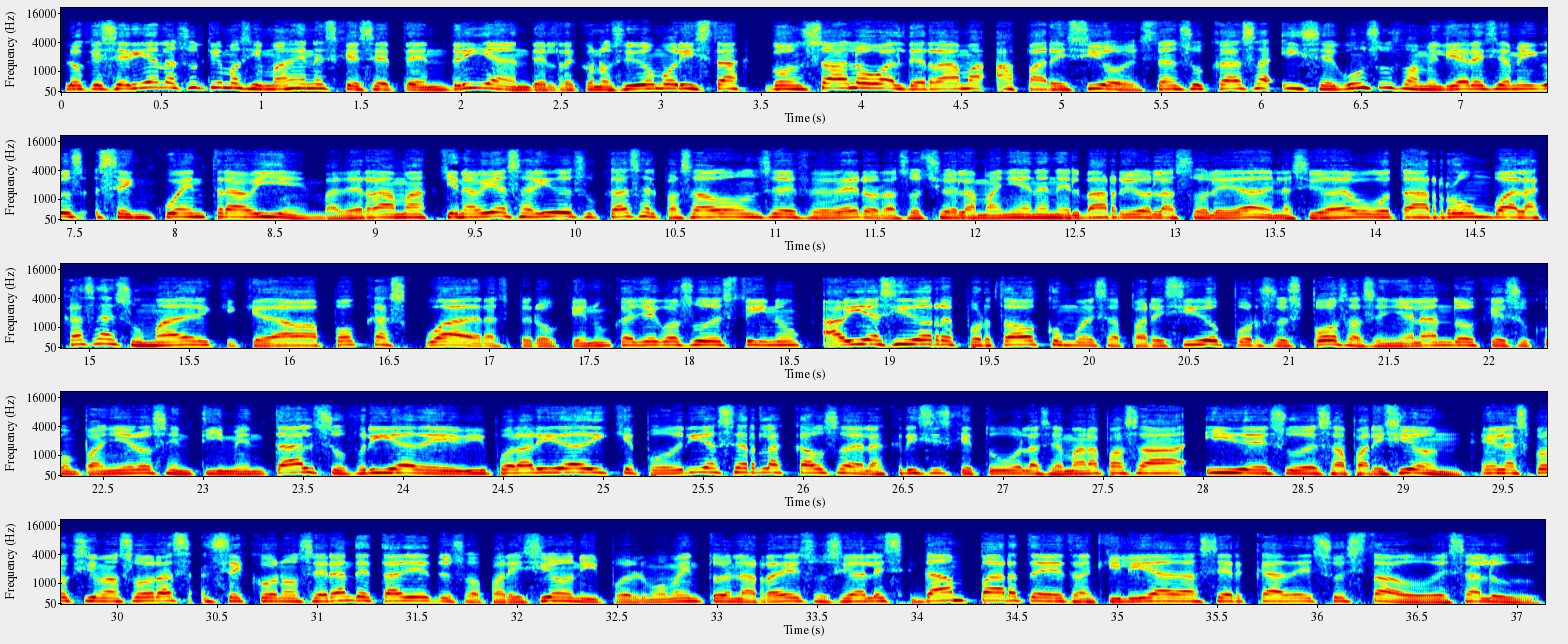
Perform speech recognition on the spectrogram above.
lo que serían las últimas imágenes que se tendrían del reconocido humorista, Gonzalo Valderrama apareció, está en su casa y según sus familiares y amigos se encuentra bien. Valderrama, quien había salido de su casa el pasado 11 de febrero a las 8 de la mañana en el barrio La Soledad en la ciudad de Bogotá rumbo a la casa de su madre que quedaba a pocas cuadras pero que nunca llegó a su destino, había sido reportado como desaparecido por su esposa, señalando que su compañero sentimental sufría de bipolaridad y que podría ser la causa de la crisis que tuvo la semana pasada y de su desaparición. En las próximas horas se conocerán detalles de su aparición y por el momento en las redes sociales dan parte de tranquilidad acerca de su estado de salud.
